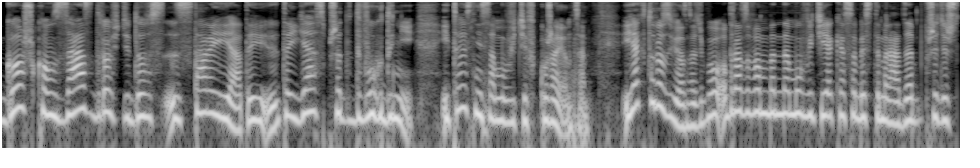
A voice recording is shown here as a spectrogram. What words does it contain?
gorzką zazdrość do starej ja, tej, tej ja sprzed dwóch dni. I to jest niesamowicie wkurzające. I jak to rozwiązać? Bo od razu wam będę mówić, jak ja sobie z tym radzę, bo przecież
